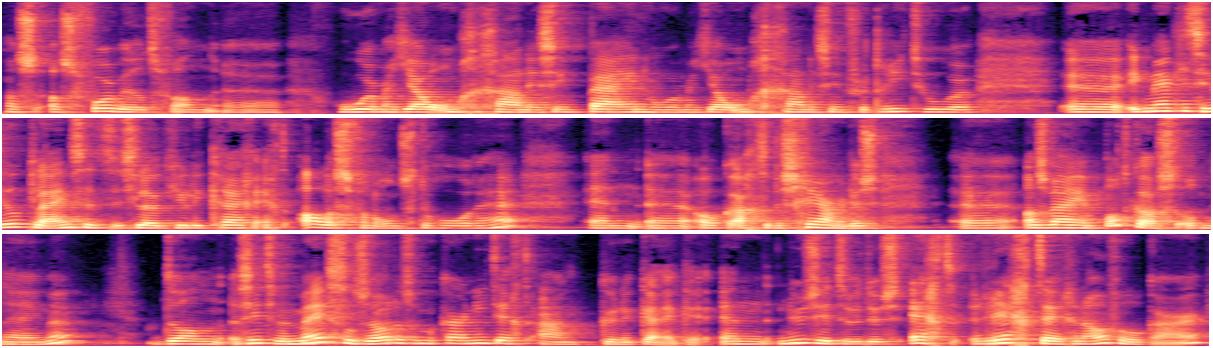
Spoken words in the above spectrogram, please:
Als, als voorbeeld van uh, hoe er met jou omgegaan is in pijn, hoe er met jou omgegaan is in verdriet. Hoe er, uh, ik merk iets heel kleins. Het is leuk, jullie krijgen echt alles van ons te horen. Hè? En uh, ook achter de schermen. Dus als wij een podcast opnemen, dan zitten we meestal zo dat we elkaar niet echt aan kunnen kijken. En nu zitten we dus echt recht tegenover elkaar.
